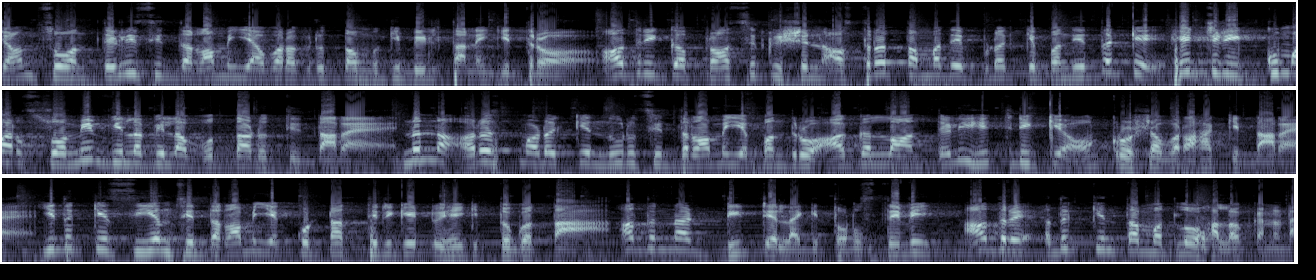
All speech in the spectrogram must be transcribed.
ಚಾನ್ಸು ಅಂತೇಳಿ ಸಿದ್ದರಾಮಯ್ಯ ಅವರ ವಿರುದ್ಧ ಮುಗಿ ಬೀಳ್ತಾನೆ ಇದ್ರು. ಆದ್ರೀಗ ಪ್ರಾಸಿಕ್ಯೂಷನ್ ಅಸ್ತ್ರ ತಮ್ಮದೇ ಬುಡಕ್ಕೆ ಬಂದಿದ್ದಕ್ಕೆ ಎಚ್ ಡಿ ಕುಮಾರಸ್ವಾಮಿ ವಿಲ ವಿಲ ಒದ್ದಾಡುತ್ತಿದ್ದಾರೆ. ನನ್ನ ಅರೆಸ್ಟ್ ಮಾಡೋಕೆ ನೂರು ಸಿದ್ದರಾಮಯ್ಯ ಬಂದ್ರು ಆಗಲ್ಲ ಅಂತೇಳಿ ಎಚ್ ಡಿಕೆ ಆಕ್ರೋಶ ಅವರ ಹಾಕಿದ್ದಾರೆ ಇದಕ್ಕೆ ಸಿಎಂ ಸಿದ್ದರಾಮಯ್ಯ ಕೊಟ್ಟ ತಿರುಗೇಟು ಹೇಗಿತ್ತು ಗೊತ್ತಾ? ಅದನ್ನ ಡೀಟೇಲ್ ಆಗಿ ತೋರಿಸ್ತೀವಿ. ಆದ್ರೆ ಅದಕ್ಕಿಂತ ಮೊದಲು ಹಲೋ ಕನ್ನಡ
